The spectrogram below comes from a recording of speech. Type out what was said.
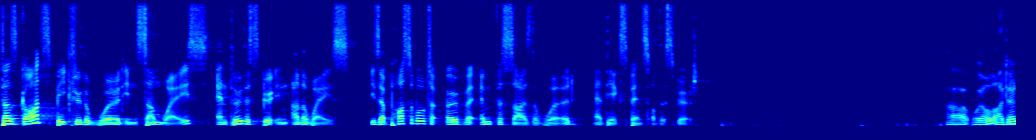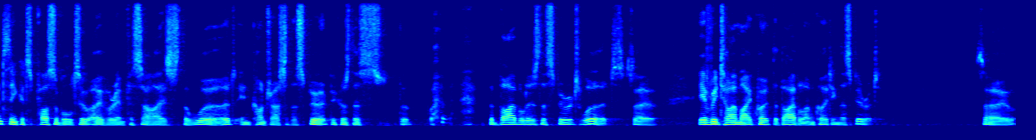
does God speak through the Word in some ways and through the Spirit in other ways? Is it possible to overemphasize the word at the expense of the spirit? Uh, well, I don't think it's possible to overemphasize the word in contrast to the spirit because this, the, the Bible is the spirit's words. So every time I quote the Bible, I'm quoting the spirit. So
